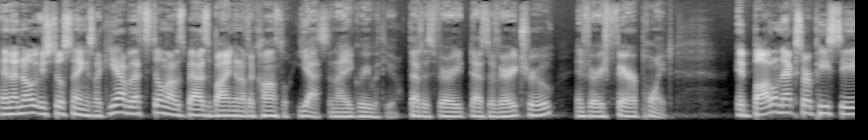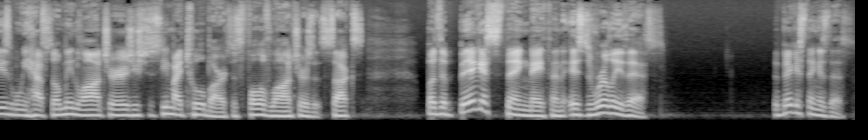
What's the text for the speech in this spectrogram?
and I know you're still saying it's like, yeah, but that's still not as bad as buying another console. Yes, and I agree with you. That is very that's a very true and very fair point. It bottlenecks our PCs when we have so many launchers. You should see my toolbar; it's just full of launchers. It sucks. But the biggest thing, Nathan, is really this. The biggest thing is this.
